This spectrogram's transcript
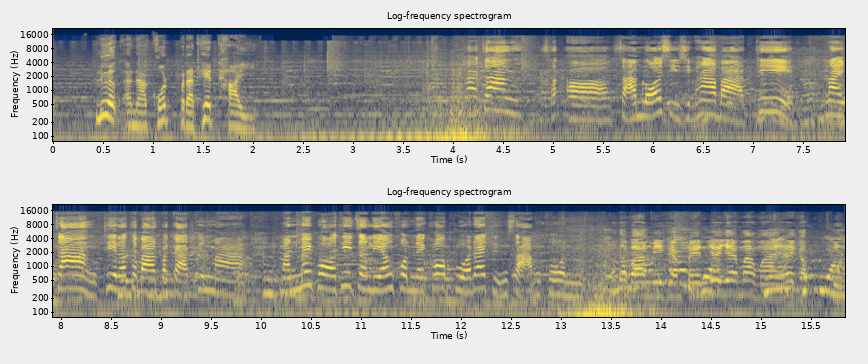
66 เลือกอนาคตประเทศไทย 345 บาทที่นายจ้างที่รัฐบาลประกาศขึ้นมา มันไม่พอที่จะเลี้ยงคนในครอบครัวได้ถึง 3 คน รัฐบาลมีแคมเปญเยอะแยะมากมายให้กับกลุ่ม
